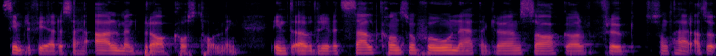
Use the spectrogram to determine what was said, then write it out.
simplifiera det och säga allmänt bra kosthållning. Inte överdrivet saltkonsumtion, äta grönsaker, frukt, sånt här. Alltså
